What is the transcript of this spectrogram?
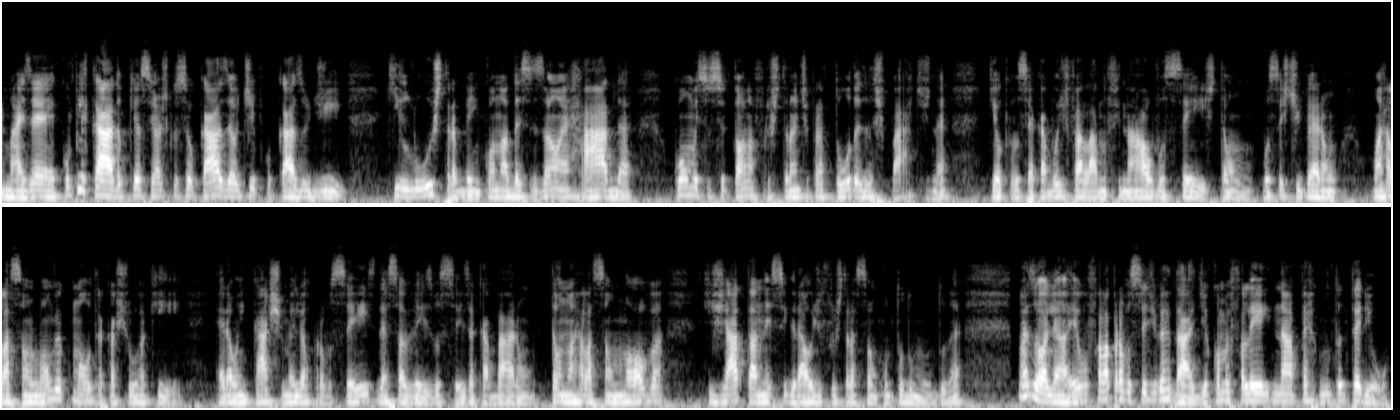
Mas é complicado, porque assim, eu acho que o seu caso é o típico caso de. que ilustra bem quando a decisão é errada como isso se torna frustrante para todas as partes, né? Que é o que você acabou de falar. No final, vocês estão, vocês tiveram uma relação longa com uma outra cachorra que era um encaixe melhor para vocês. Dessa vez, vocês acabaram estão numa relação nova que já está nesse grau de frustração com todo mundo, né? Mas olha, eu vou falar para você de verdade. É como eu falei na pergunta anterior.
